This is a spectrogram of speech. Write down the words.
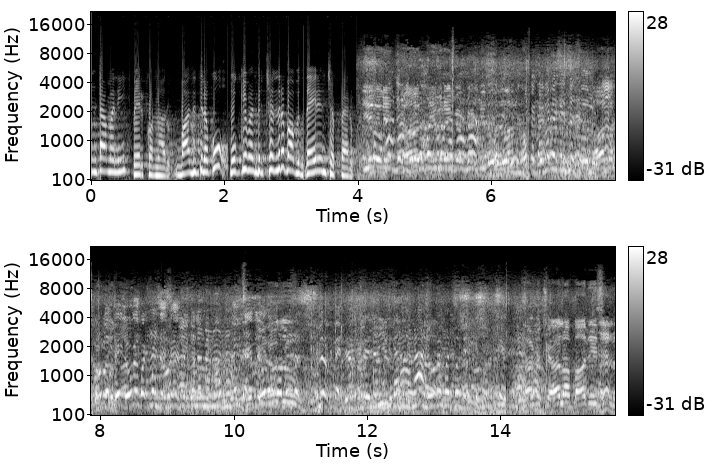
ఉంటామని పేర్కొన్నారు. బాధితులకు ముఖ్యమంత్రి చంద్రబాబు ధైర్యం చెప్పారు. నాకు చాలా బాధ వేసింది.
